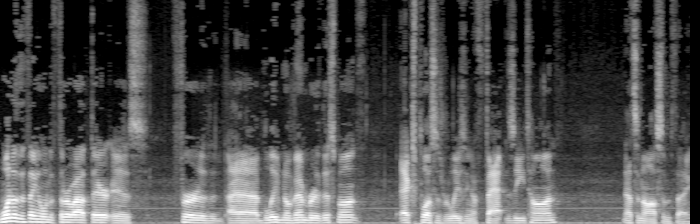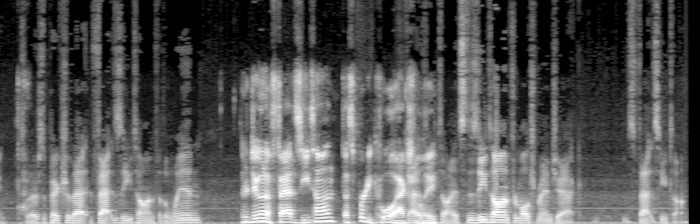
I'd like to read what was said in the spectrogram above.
One other thing I want to throw out there is for the, I believe November this month, X Plus is releasing a Fat Zetton. That's an awesome thing. So there's a picture of that Fat Zetton for the win. They're doing a Fat Zetton. That's pretty cool, Fat actually. Zetton. It's the Zetton from Ultraman Jack. It's Fat Zetton.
